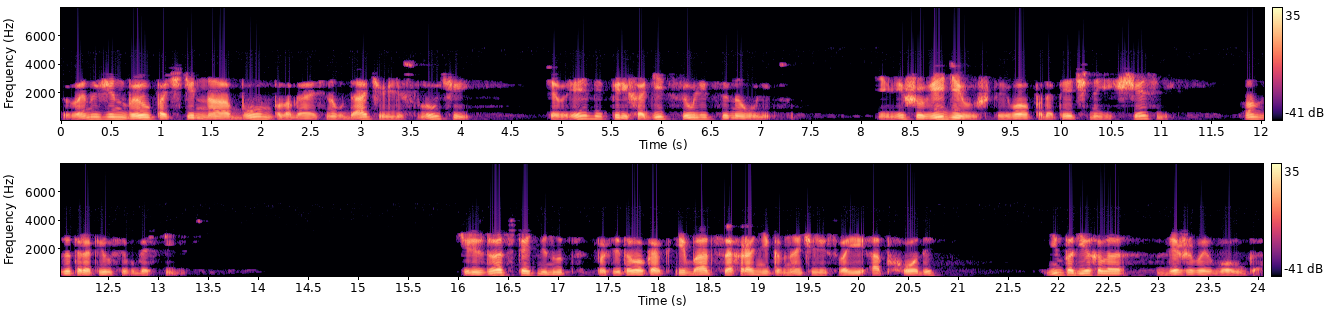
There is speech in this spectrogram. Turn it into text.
вынужден был почти наобум, полагаясь на удачу или случай, все время переходить с улицы на улицу. И лишь увидев, что его подопечные исчезли, он заторопился в гостиницу. Через 25 минут после того, как Ибад с охранником начали свои обходы, к ним подъехала бежевая «Волга».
